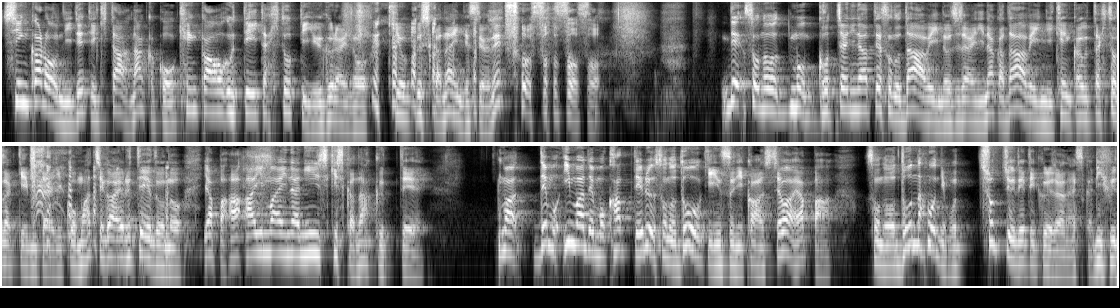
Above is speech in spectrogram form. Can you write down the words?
進化論に出てきた、なんかこう、喧嘩を売っていた人っていうぐらいの記憶しかないんですよね。そうそうそうそう。で、その、もうごっちゃになって、そのダーウィンの時代になんかダーウィンに喧嘩売った人だっけみたいにこう間違える程度の、やっぱ曖昧な認識しかなくって、まあ、でも今でも勝ってるそのドーキンスに関しては、やっぱ、その、どんな本にもしょっちゅう出てくるじゃないですか。リフ、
